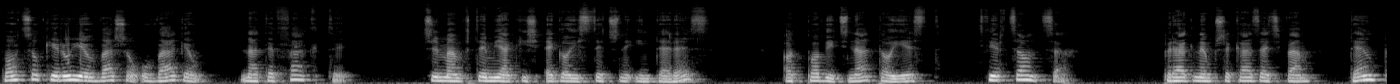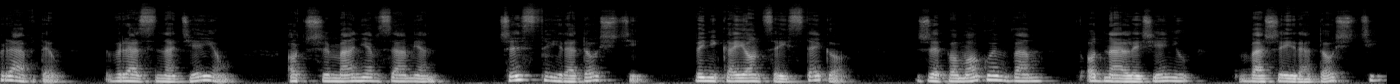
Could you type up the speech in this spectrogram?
Po co kieruję waszą uwagę na te fakty? Czy mam w tym jakiś egoistyczny interes? Odpowiedź na to jest twierdząca. Pragnę przekazać wam tę prawdę wraz z nadzieją otrzymania w zamian czystej radości wynikającej z tego, że pomogłem wam w odnalezieniu waszej radości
